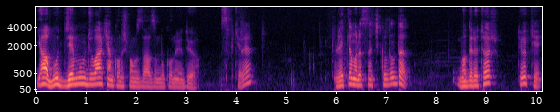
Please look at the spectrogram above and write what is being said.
ya bu Cem Mumcu varken konuşmamız lazım bu konuyu diyor spikere. Reklam arasına çıkıldığında moderatör diyor ki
